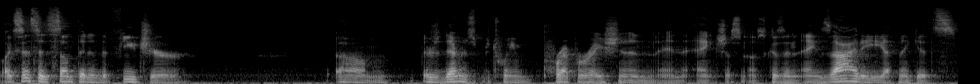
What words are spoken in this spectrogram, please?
like since it's something in the future, um, there's a difference between preparation and anxiousness. Because in anxiety, I think it's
